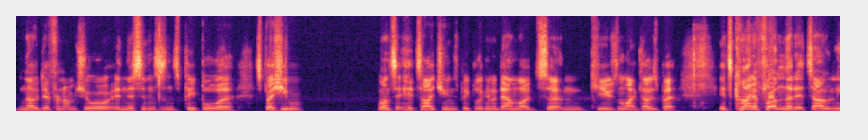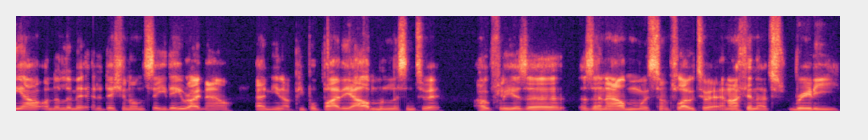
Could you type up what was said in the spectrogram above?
no different. I'm sure in this instance people uh, especially once it hits itunes people are going to download certain cues and like those. But it's kind of fun that it's only out on a limited edition on cd right now. And you know people buy the album and listen to it hopefully as a as an album with some flow to it. And i think that's really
